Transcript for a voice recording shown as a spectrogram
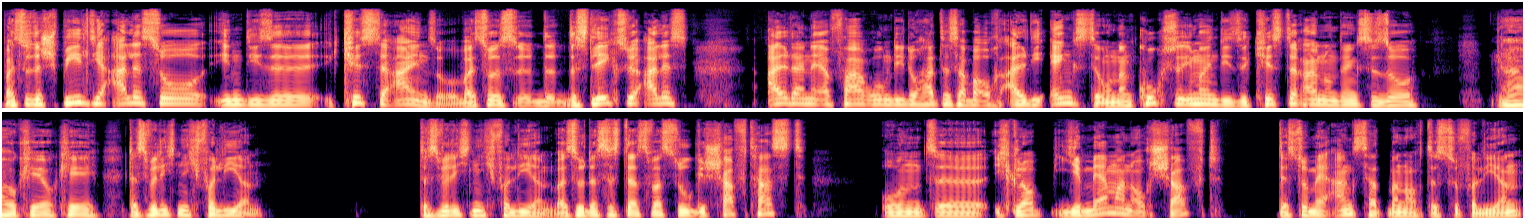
weißt du, das spielt ja alles so in diese Kiste ein, so. Weißt du, das, das legst du ja alles, all deine Erfahrungen, die du hattest, aber auch all die Ängste. Und dann guckst du immer in diese Kiste rein und denkst dir so, ja, okay, okay, das will ich nicht verlieren. Das will ich nicht verlieren. Weißt du, das ist das, was du geschafft hast. Und äh, ich glaube, je mehr man auch schafft, desto mehr Angst hat man auch, das zu verlieren.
